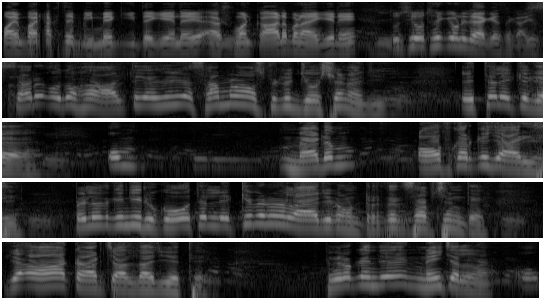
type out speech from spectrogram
5-5 ਲੱਖ ਦੇ ਬੀਮੇ ਕੀਤੇ ਗਏ ਨੇ ਆਯੁਸ਼ਮਾਨ ਕਾਰਡ ਬਣਾਏ ਗਏ ਨੇ। ਤੁਸੀਂ ਉੱਥੇ ਕਿਉਂ ਨਹੀਂ ਲੈ ਕੇ ਸਰਕਾਰੀ ਸਰ ਉਦੋਂ ਹਾਲਤ ਇਹ ਸੀ ਸਾਹਮਣਾ ਹਸਪੀਟਲ ਜੋਸ਼ਨ ਹੈ ਜੀ। ਇੱਥੇ ਲੈ ਕੇ ਗਏ। ਉਹ ਮੈਡਮ ਆਫ ਕਰਕੇ ਜਾ ਰਹੀ ਸੀ। ਪਹਿਲਾਂ ਤਾਂ ਕਹਿੰਦੀ ਰੁਕੋ ਉੱਥੇ ਲਿਖ ਕੇ ਵੀ ਉਹਨਾਂ ਨੇ ਲਾਇਆ ਜੀ ਕਾਊਂਟਰ ਤੇ ਰਿਸੈਪਸ਼ਨ ਤੇ। ਕਿ ਆਹ ਕਾਰਡ ਚੱਲਦਾ ਜੀ ਇੱਥੇ। ਫਿਰ ਉਹ ਕਹਿੰਦੇ ਨਹੀਂ ਚੱਲਣਾ। ਉਹ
